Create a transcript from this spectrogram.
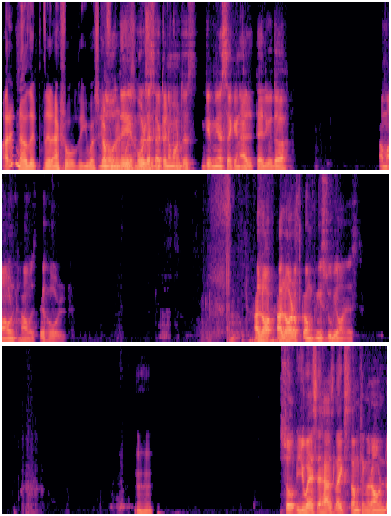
I didn't know that that actual the U.S. government. No, they was hold a certain amount. Just give me a second. I'll tell you the amount how much they hold. A lot, a lot of companies, to be honest. hmm So USA has like something around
